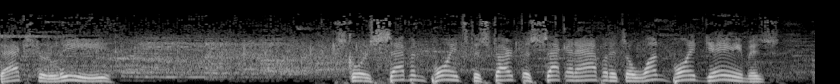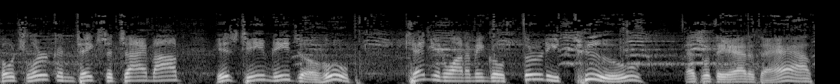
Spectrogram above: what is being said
Dexter Lee scores seven points to start the second half and it's a one point game as Coach Lurkin takes the timeout. His team needs a hoop. Kenyon Wanamingo 32. That's what they had at the half.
